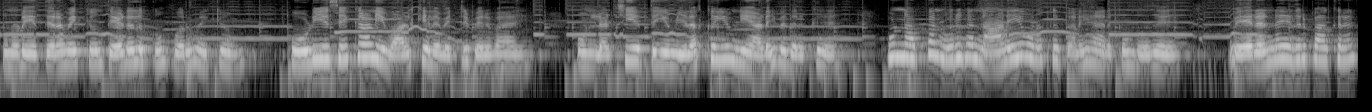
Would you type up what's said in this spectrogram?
உன்னுடைய திறமைக்கும் தேடலுக்கும் பொறுமைக்கும் கூடிய சீக்கிரம் நீ வாழ்க்கையில் வெற்றி பெறுவாய். உன் லட்சியத்தையும் இலக்கையும் நீ அடைவதற்கு உன் அப்பன் முருகன் நானே உனக்கு துணையாக இருக்கும்போது வேற என்ன எதிர்பார்க்குறேன்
